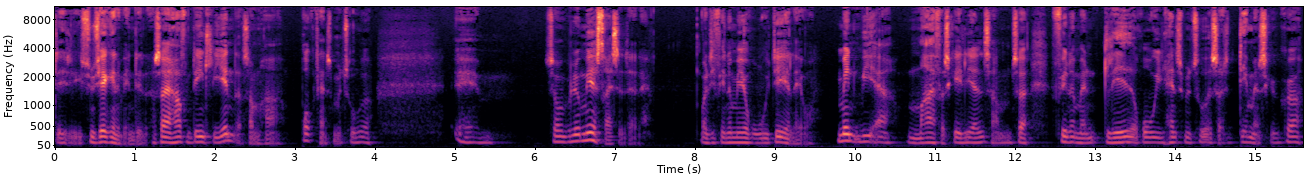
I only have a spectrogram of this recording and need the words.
det, det synes jeg ikke er nødvendigt. Og så har jeg haft en del klienter, som har brugt hans metoder, øh, som bliver mere stresset af det hvor de finder mere ro i det, jeg laver. Men vi er meget forskellige alle sammen, så finder man glæde og ro i hans metoder, så er det det, man skal gøre.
